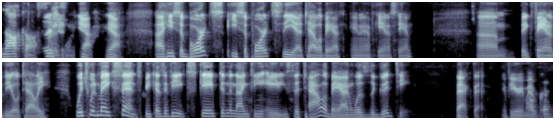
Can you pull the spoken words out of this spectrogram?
knockoff version. version. Yeah, yeah. Uh, he supports he supports the uh, Taliban in Afghanistan. Um, big fan of the old tally, which would make sense because if he escaped in the 1980s, the Taliban was the good team back then, if you remember. Okay.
